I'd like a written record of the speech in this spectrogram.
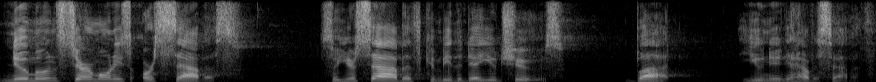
New moons, ceremonies, or Sabbaths. So your Sabbath can be the day you choose, but you need to have a Sabbath.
